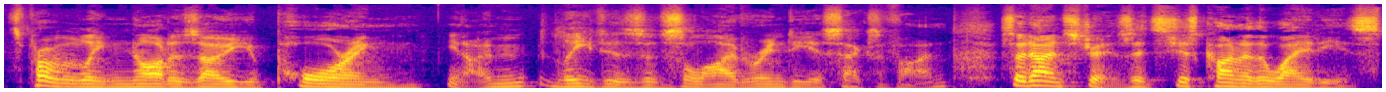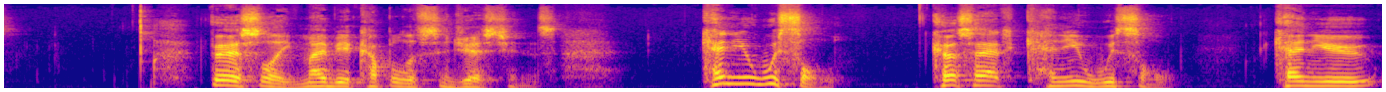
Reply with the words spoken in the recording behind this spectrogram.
It's probably not as though you're pouring, you know, liters of saliva into your saxophone. So don't stress, it's just kind of the way it is. Firstly, maybe a couple of suggestions. Can you whistle? Kursat, can you whistle? Can you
